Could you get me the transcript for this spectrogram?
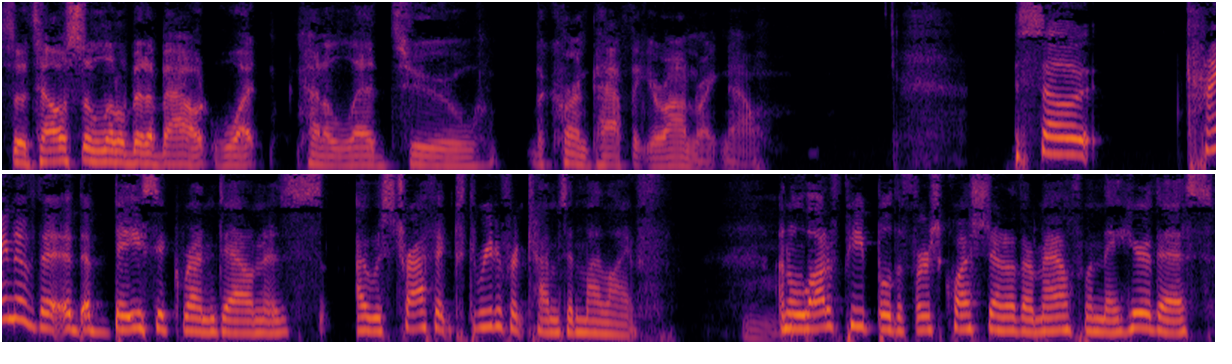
So tell us a little bit about what kind of led to the current path that you're on right now. So kind of the, the basic rundown is I was trafficked three different times in my life. And a lot of people, the first question out of their mouth when they hear this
